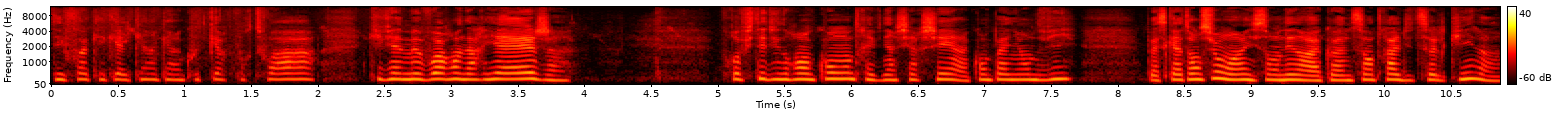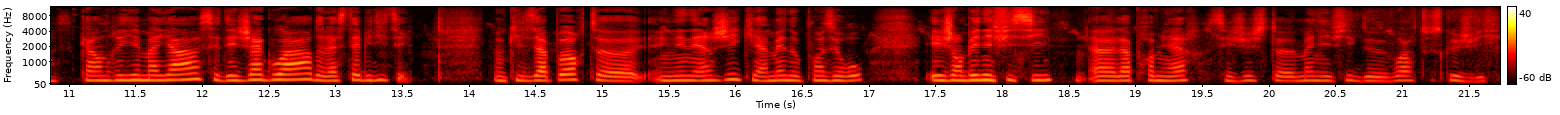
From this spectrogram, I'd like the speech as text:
Des fois qu'il y a quelqu'un qui a un coup de cœur pour toi, qui vient de me voir en Ariège profiter d'une rencontre et venir chercher un compagnon de vie. Parce qu'attention, hein, ils sont nés dans la colonne centrale du Tzolk'in, calendrier Maya, c'est des jaguars de la stabilité. Donc ils apportent euh, une énergie qui amène au point zéro et j'en bénéficie. Euh, la première, c'est juste euh, magnifique de voir tout ce que je vis.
